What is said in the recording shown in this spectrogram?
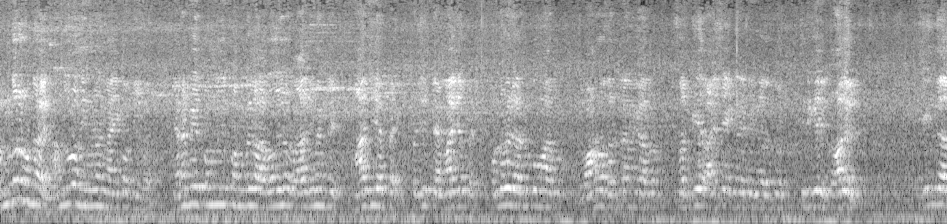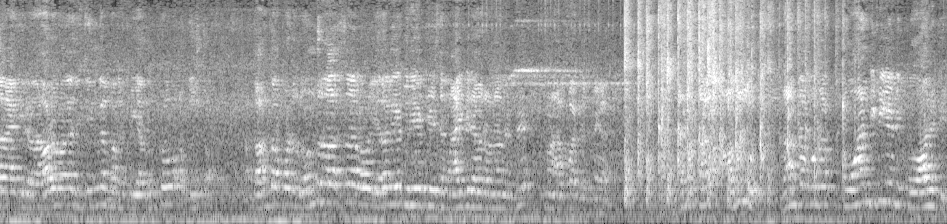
అందరూ ఉండాలి. అందులో నిన్న నాయకత్వం చేయాలి ఎనభై తొమ్మిది తొంభైలో ఆ రోజుల్లో రాజమండ్రి మాజీ ఎంపై ప్రజెంట్ మాజీ ఎంపై కొండవేలు అనుకుమారు మానవ దత్తరాని గారు స్వర్గీయ రాజశేఖర రెడ్డి గారు తిరిగి కాలేదు నిజంగా ఆయన రావడం అనేది నిజంగా మనకి ఎంతో అదృష్టం. దాంతోపాటు రెండు రాష్ట్రాలు ఇరవై క్రియేట్ చేసిన నాయకుడు ఎవరు ఉన్నారంటే మన ఆల్ఫా కృష్ణ గారు. అది చాలా అదులు. దాంతోపాటు క్వాంటిటీ అండ్ క్వాలిటీ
